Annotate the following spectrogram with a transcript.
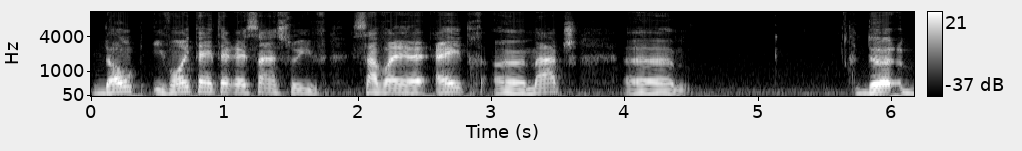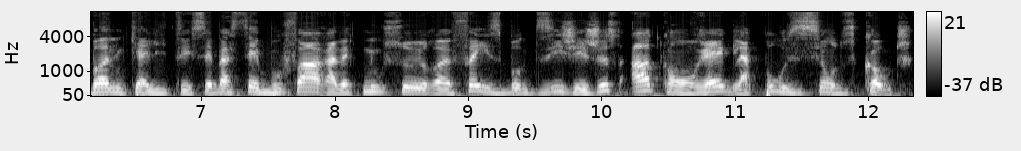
Donc, ils vont être intéressants à suivre. Ça va être un match euh, de bonne qualité. Sébastien Bouffard avec nous sur euh, Facebook dit J'ai juste hâte qu'on règle la position du coach.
